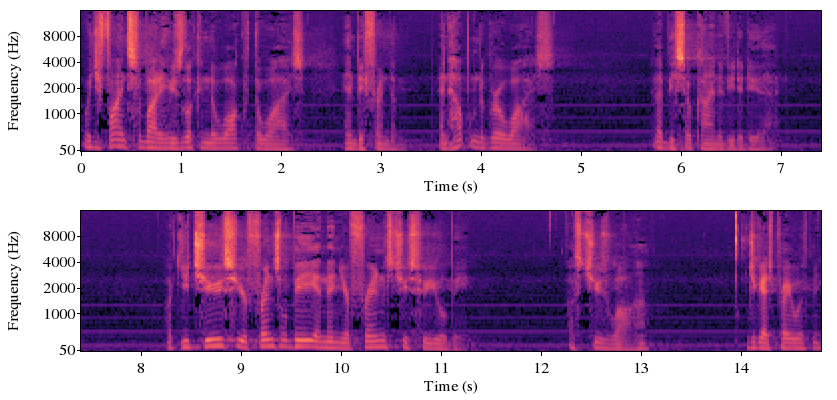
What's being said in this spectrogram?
Would you find somebody who's looking to walk with the wise and befriend them and help them to grow wise? That'd be so kind of you to do that. Like you choose who your friends will be, and then your friends choose who you'll be. Let's choose well, huh? Would you guys pray with me?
